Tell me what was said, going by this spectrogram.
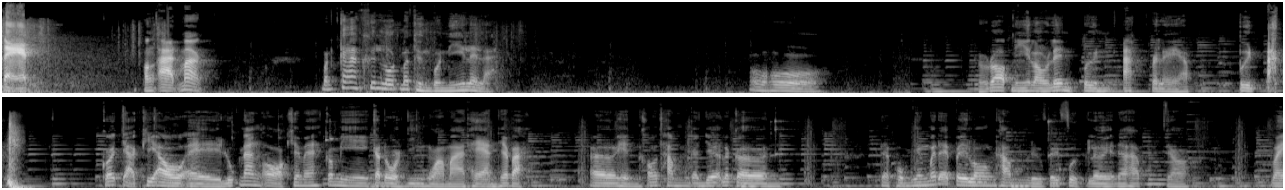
แตกบังอาจมาก มันกล้าขึ้นรถมาถึงบนนี้เลยแหละ โอ้โหเดี๋ยวรอบนี้เราเล่นปืนอักไปเลยครับ ปืนอัก ก็จากที่เอาไอ้ลูกนั่งออกใช่ไหมก็มีกระโดดยิงหัวมาแทนใช่ปะเออเห็นเขาทำกันเยอะเหลือเกิน แต่ผมยังไม่ได้ไปลองทำหรือไปฝึกเลยนะครับ เดี๋ยวไว้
